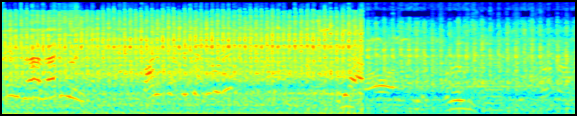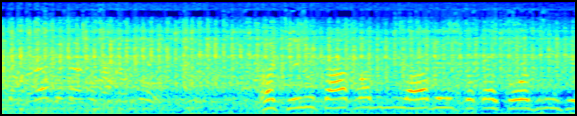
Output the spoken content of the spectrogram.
અરે ના લાડી હોય હા ચેડી કાકવાની આગળ તો કઈ શોધ નહીં છે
